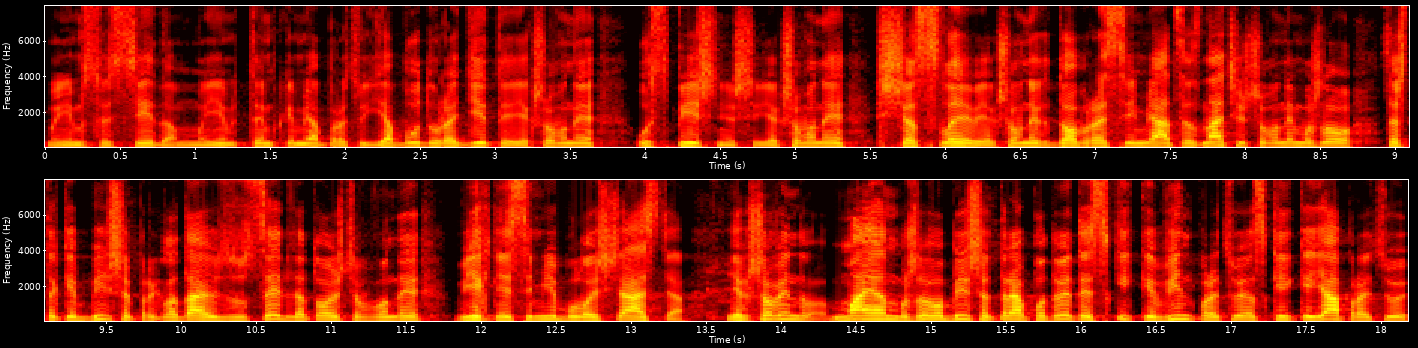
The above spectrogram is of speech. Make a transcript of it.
моїм сусідам, моїм тим, ким я працюю. Я буду радіти, якщо вони успішніші, якщо вони щасливі, якщо в них добра сім'я. Це значить, що вони, можливо, все ж таки більше прикладають зусиль для того, щоб вони в їхній сім'ї було щастя. Якщо він має, можливо, більше, треба подивитися, скільки він працює, скільки я працюю.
